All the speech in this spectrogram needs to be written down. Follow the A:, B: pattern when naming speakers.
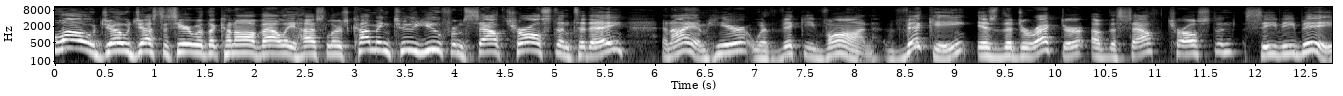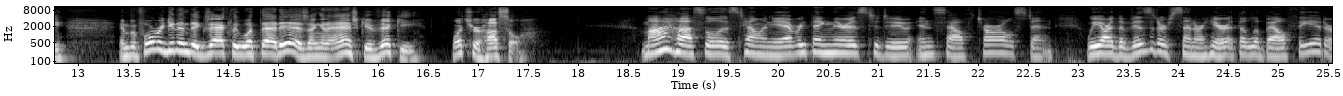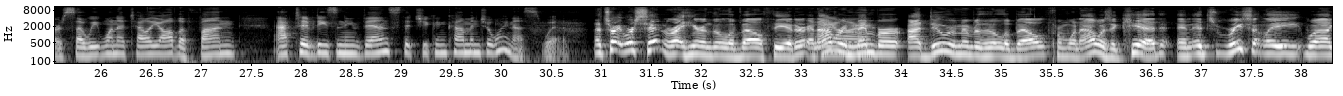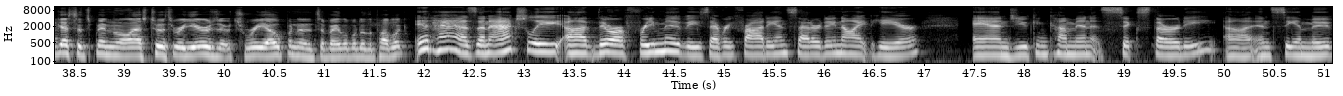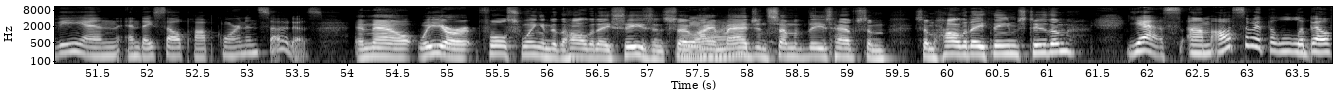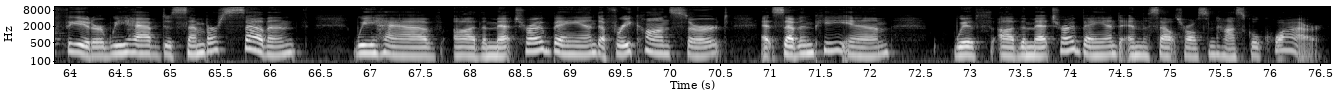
A: Hello, Joe Justice here with the Kanawha Valley Hustlers coming to you from South Charleston today. And I am here with Vicki Vaughn. Vicki is the director of the South Charleston CVB. And before we get into exactly what that is, I'm going to ask you, Vicki, what's your hustle?
B: My hustle is telling you everything there is to do in South Charleston. We are the visitor center here at the LaBelle Theater, so we want to tell you all the fun activities and events that you can come and join us with.
A: That's right. We're sitting right here in the LaBelle Theater, and
B: We
A: I
B: are.
A: remember, I do remember the LaBelle from when I was a kid, and it's recently, well, I guess it's been in the last two or three years, it's reopened and it's available to the public.
B: It has, and actually, uh, there are free movies every Friday and Saturday night here, and you can come in at six thirty uh, and see a movie, and and they sell popcorn and sodas.
A: And now we are full swing into the holiday season, so
B: We
A: I imagine some of these have some some holiday themes to them.
B: Yes. Um, also at the LaBelle Theater, we have December 7th, we have uh, the Metro Band, a free concert at 7 p.m. with uh, the Metro Band and the South Charleston High School Choir.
